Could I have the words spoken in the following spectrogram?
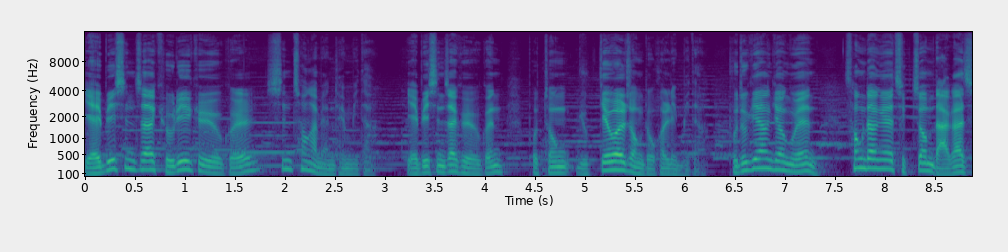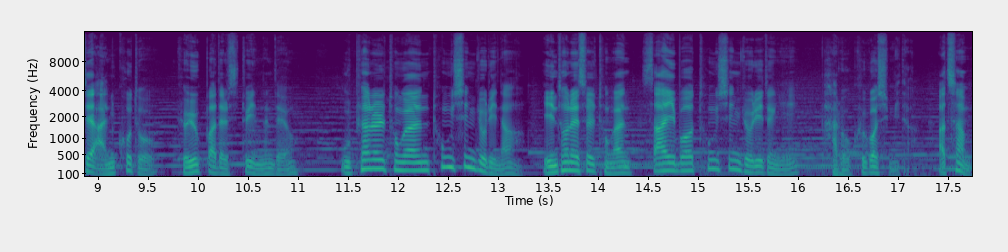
예비 신자 교리 교육을 신청하면 됩니다. 예비 신자 교육은 보통 6개월 정도 걸립니다. 부득이한 경우엔 성당에 직접 나가지 않고도 교육받을 수도 있는데요. 우편을 통한 통신교리나 인터넷을 통한 사이버 통신교리 등이 바로 그것입니다. 아참,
